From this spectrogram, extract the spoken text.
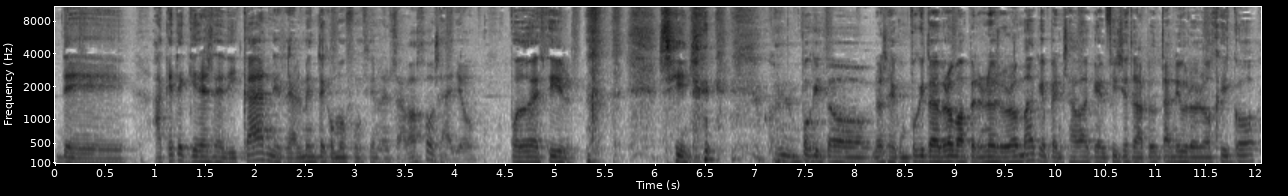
de a qué te quieres dedicar ni realmente cómo funciona el trabajo. O sea, yo puedo decir, sin, con un poquito, no sé, un poquito de broma, pero no es broma, que pensaba que el fisioterapeuta neurológico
